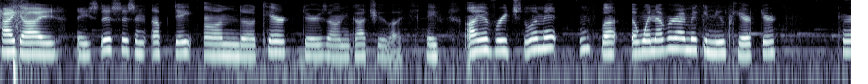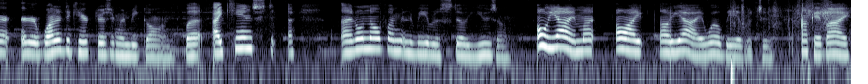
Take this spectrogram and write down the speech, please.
Hi guys, this is an update on the characters on Gacha Life. I have reached the limit, but whenever I make a new character, or one of the characters are going to be gone. But I can, st I don't know if I'm going to be able to still use them. Oh yeah, I might. Oh I. Oh yeah, I will be able to. Okay, bye.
